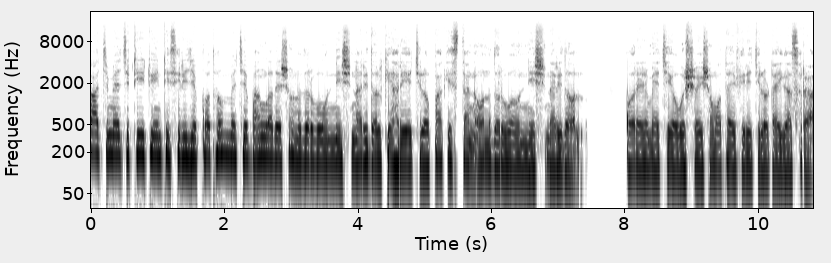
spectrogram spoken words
পাঁচ ম্যাচ টি টোয়েন্টি সিরিজে প্রথম ম্যাচে বাংলাদেশ অনুদর্ব উনিশ নারী দলকে হারিয়েছিল পাকিস্তান অনুদর্ব উনিশ নারী দল। পরের ম্যাচে অবশ্যই সমতায় ফিরেছিল টাইগার্সরা।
